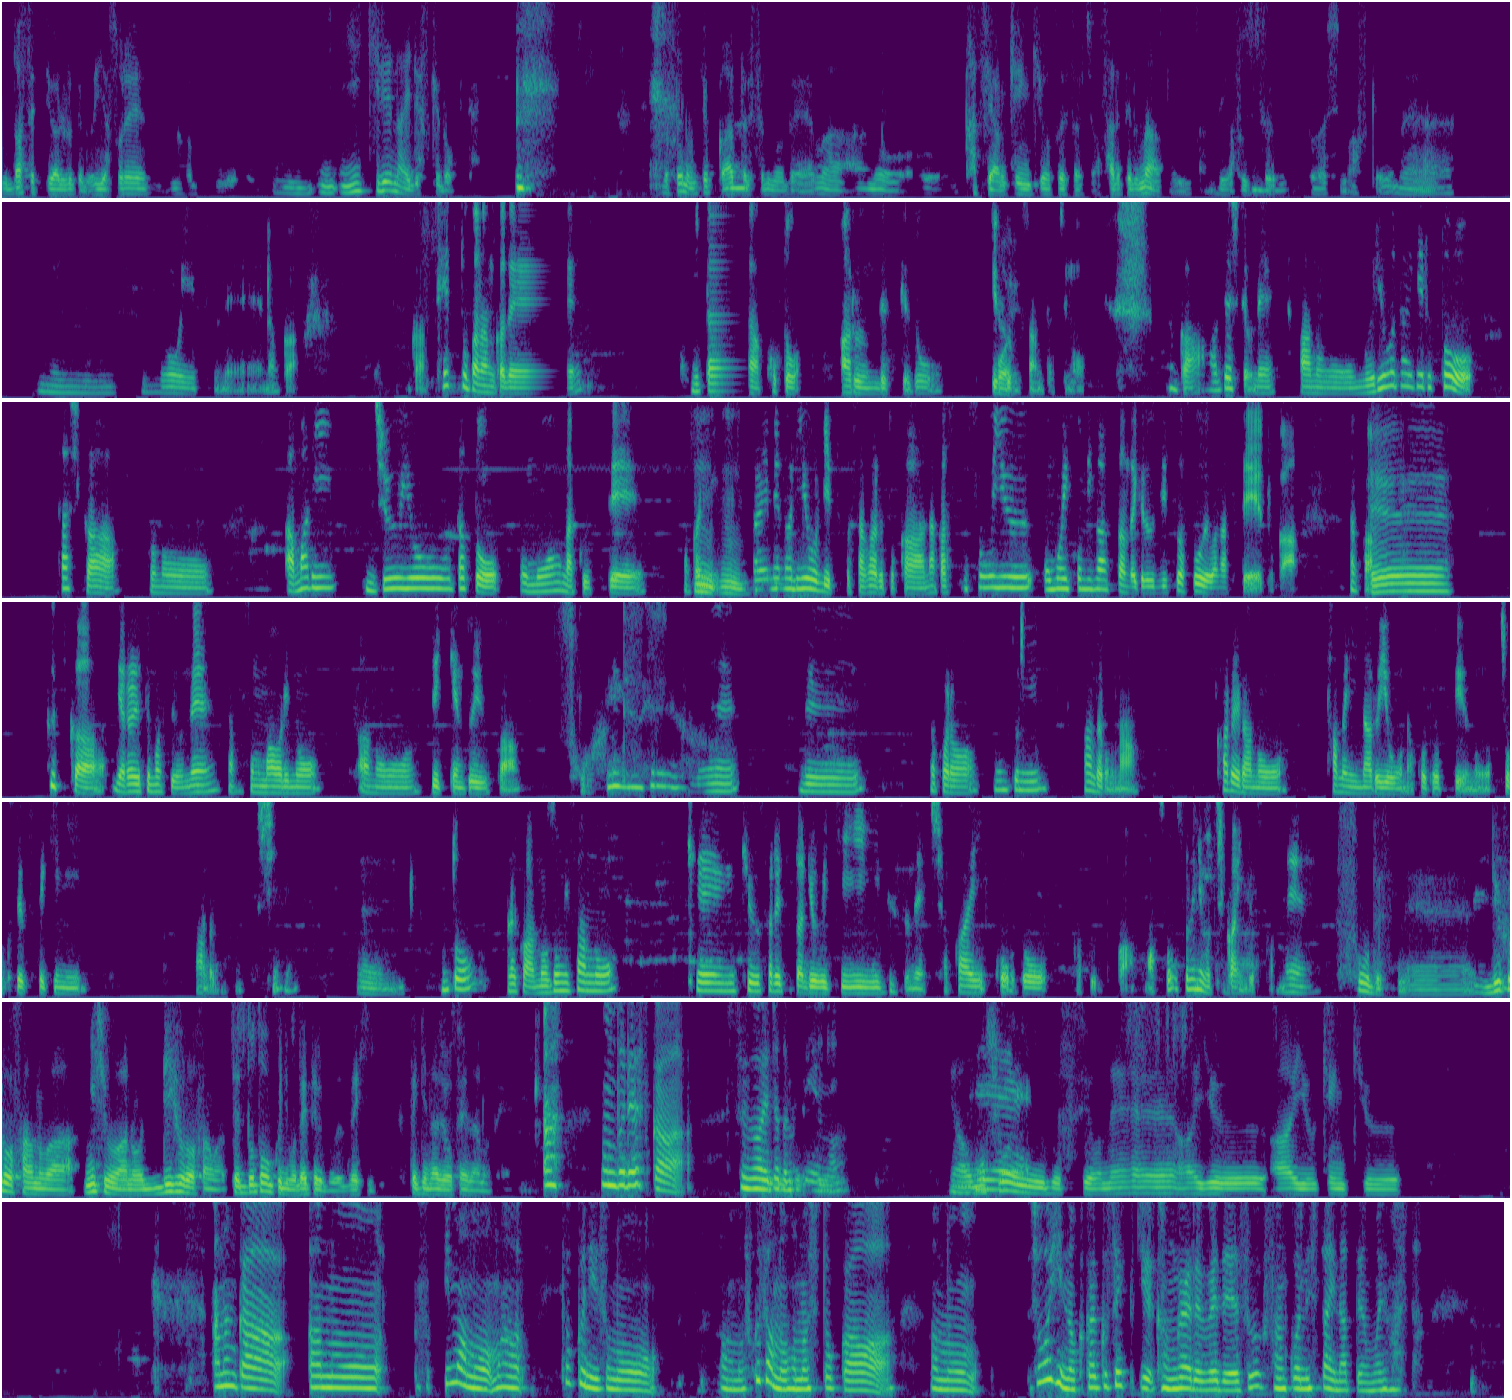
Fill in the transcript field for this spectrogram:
出せって言われるけどいやそれなんか言い切れないですけどみたいなそういうのも結構あったりするので、まああの価値ある研究をそういう人たちはされてるなという感じがすごくしますけどね。うん、すごいですね。なんか、なんか TED かなんかで見たことあるんですけど、デュフロさんたちの。なんか、あれでしたよね。あの、無料であげると、確か、その、あまり重要だと思わなくって、なんか1回目の利用率が下がるとか、なんかそういう思い込みがあったんだけど、実はそうではなくてとか、なんか、いくつかやられてますよね。なんかその周りの、あの、実験というか。そうなんですよ。ね。で、だから、本当に、なんだろうな、彼らのためになるようなことっていうのを直接的に、なんだろう、しうん、本当、あれか、のぞみさんの研究されてた領域ですね。社会行動学とか、まあ、そそれにも近いんですかね。そうですね。デュフロさんは、西野はあの、デュフロさんはテッドトークにも出てるので、ぜひ素敵な女性なので。あ、本当ですか。すごい、ちょっと見てみます。いや、面白いですよね。ああいう、ああいう研究。あ、なんか、あの、今の、まあ、特にその、あの、福さんのお話とか、あの、商品の価格設計考える上ですごく参考にしたいなって思いました。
